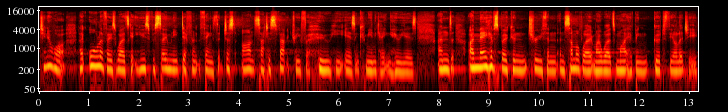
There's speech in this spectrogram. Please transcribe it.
do you know what? Like, all of those words get used for so many different things that just aren't satisfactory for who he is and communicating who he is. And I may have spoken truth, and, and some of my words might have been good theology.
